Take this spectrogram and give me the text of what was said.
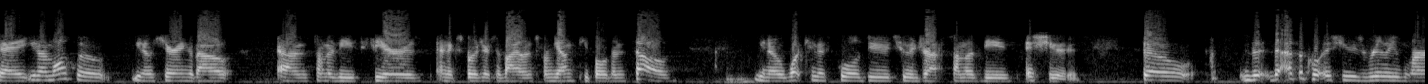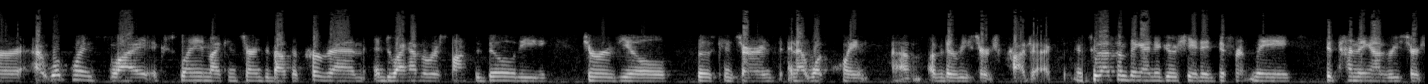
say, you know, I'm also, you know, hearing about um, some of these fears and exposure to violence from young people themselves. You know, what can the school do to address some of these issues? So the, the ethical issues really were at what point do I explain my concerns about the program and do I have a responsibility to reveal those concerns and at what point um, of the research project. And so that's something I negotiated differently depending on research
